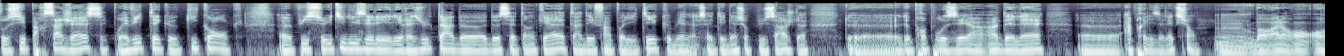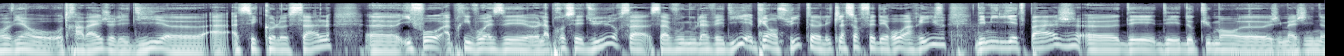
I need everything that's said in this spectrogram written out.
aussi par sagesse pour éviter que quiconque euh, puisse utiliser les, résultats de, cette enquête à des fins politiques. Bien, ça a été bien sûr plus sage de, proposer un, délai euh, après les élections. Mmh, bon, alors on, revient au, travail, je l'ai dit, assez colossal. Euh, il faut apprivoiser la procédure, ça, vous nous l'avez dit. Et puis ensuite, les classeurs fédéraux arrivent, des milliers de pages, des, des, documents, j'imagine,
